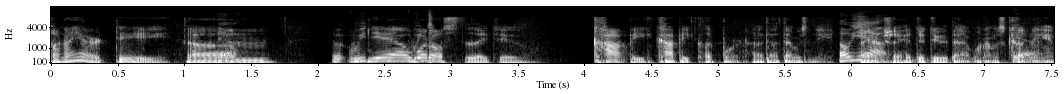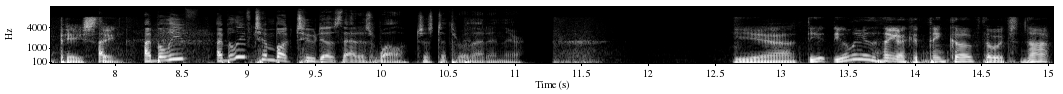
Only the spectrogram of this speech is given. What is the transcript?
on ARD. Um, yeah. We, yeah. We what else do they do? Copy, copy clipboard. I thought that was neat. Oh yeah. I actually had to do that when I was cutting yeah. and pasting. I, I, believe I believe Timbuktu does that as well. Just to throw that in there. Yeah. The the only other thing I could think of, though it's not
